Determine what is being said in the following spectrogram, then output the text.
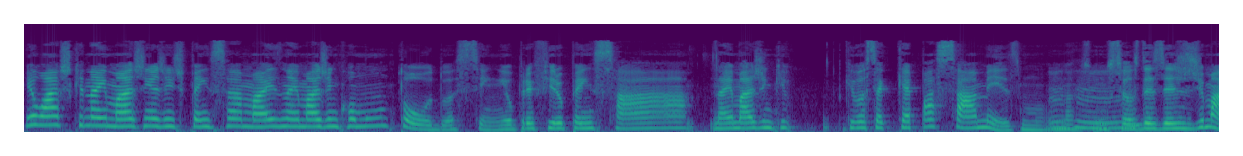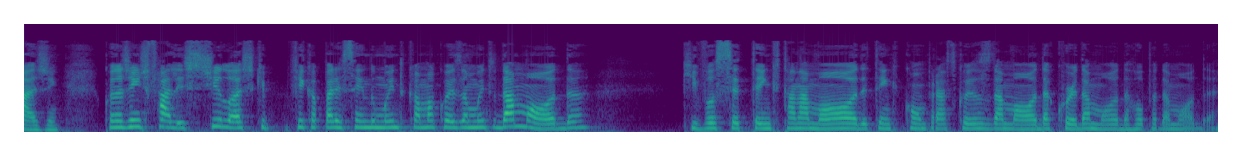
Eu acho que na imagem a gente pensa mais na imagem como um todo, assim. Eu prefiro pensar na imagem que, que você quer passar mesmo, Uhum. nos seus desejos de imagem. Quando a gente fala estilo, acho que fica parecendo muito que é uma coisa muito da moda, que você tem que estar na moda e tem que comprar as coisas da moda, a cor da moda, a roupa da moda.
